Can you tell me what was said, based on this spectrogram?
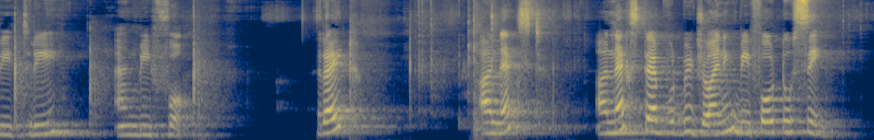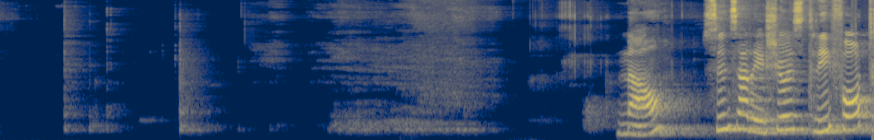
b3 and b4 right? Our next our next step would be joining b4 to c Now, since our ratio is 3 fourth,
